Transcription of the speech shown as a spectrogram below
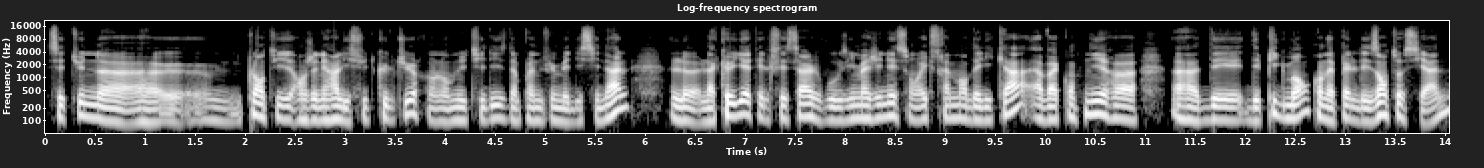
C'est une, euh, plante en général issue de culture qu'on utilise d'un point de vue médicinal. la cueillette et le séchage, vous imaginez, sont extrêmement délicats. Elle va contenir euh, des, des pigments qu'on appelle des anthocyanes.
